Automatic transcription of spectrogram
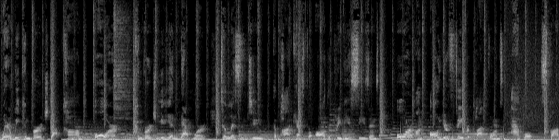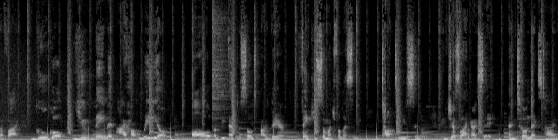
whereweconverge.com or Converge Media Network to listen to the podcast for all the previous seasons or on all your favorite platforms Apple, Spotify, Google, you name it, iHeartRadio. All of the episodes are there. Thank you so much for listening. Talk to you soon. And just like I say, until next time,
